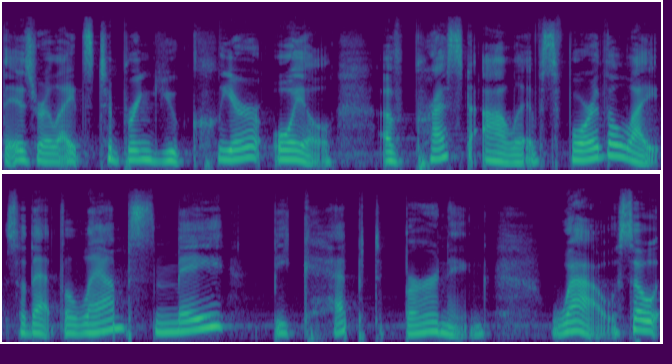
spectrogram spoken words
the Israelites to bring you clear oil of pressed olives for the light so that the lamps may be kept burning. Wow. So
